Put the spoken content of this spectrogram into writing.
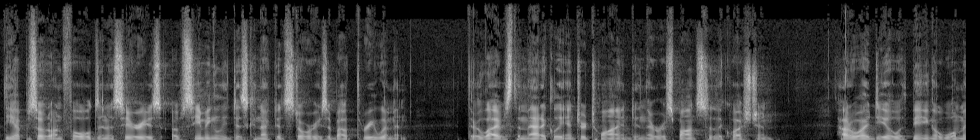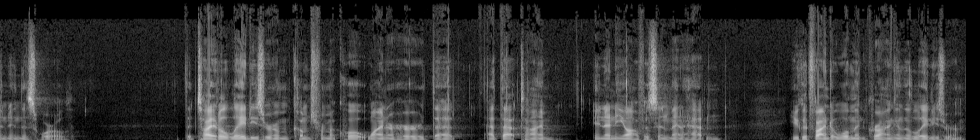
the episode unfolds in a series of seemingly disconnected stories about three women, their lives thematically intertwined in their response to the question How do I deal with being a woman in this world? The title Ladies' Room comes from a quote Weiner heard that, at that time, in any office in Manhattan, you could find a woman crying in the ladies' room.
